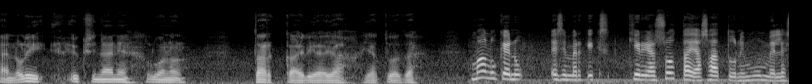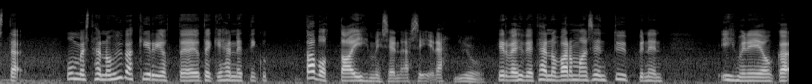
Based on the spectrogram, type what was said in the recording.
Hän oli yksinäinen luonnon tarkkailija ja, ja tuota, Mä oon lukenut esimerkiksi kirjan Sota ja Satu, niin mun mielestä, mun mielestä hän on hyvä kirjoittaja, jotenkin hänet niinku tavoittaa ihmisenä siinä. joo, Hirveän hyvin, että hän on varmaan sen tyyppinen ihminen, jonka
